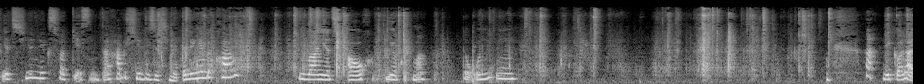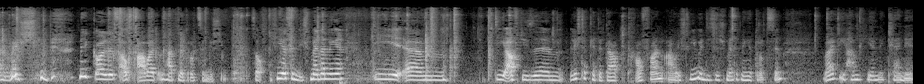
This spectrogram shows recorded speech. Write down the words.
jetzt hier nichts vergessen. Dann habe ich hier diese Schmetterlinge bekommen. Die waren jetzt auch, hier, guck mal, da unten. Nicole hat geschickt. Nicole ist auf Arbeit und hat mir trotzdem geschickt. So, hier sind die Schmetterlinge, die, ähm, die auf diese Lichterkette da drauf waren. Aber ich liebe diese Schmetterlinge trotzdem, weil die haben hier eine kleine,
